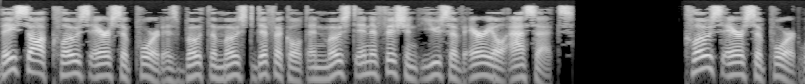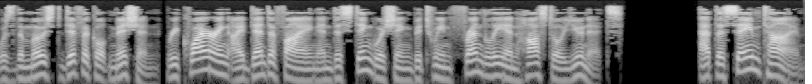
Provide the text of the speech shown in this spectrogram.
They saw close air support as both the most difficult and most inefficient use of aerial assets. Close air support was the most difficult mission, requiring identifying and distinguishing between friendly and hostile units. At the same time,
